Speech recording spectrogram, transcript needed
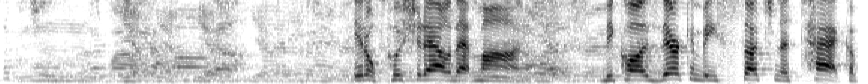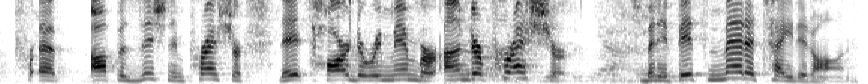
That's true. Mm, That's true. It'll push it out of that mind because there can be such an attack, a, pr- a opposition and pressure that it's hard to remember under pressure. But if it's meditated on,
